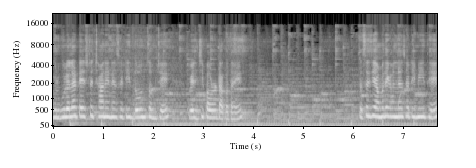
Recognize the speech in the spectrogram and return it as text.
गुलगुल्याला टेस्ट छान येण्यासाठी दोन चमचे वेलची पावडर टाकत आहे. तसेच यामध्ये घालण्यासाठी मी इथे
